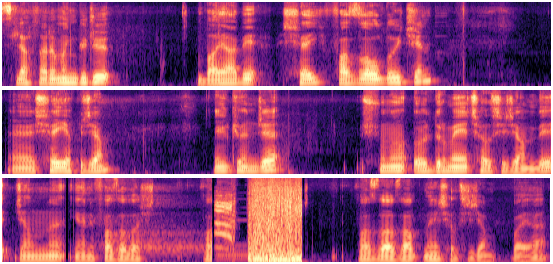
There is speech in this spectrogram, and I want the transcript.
Silahlarımın gücü baya bir şey fazla olduğu için eee, şey yapacağım. İlk önce şunu öldürmeye çalışacağım bir canını yani fazlalaş fazla azaltmaya çalışacağım baya.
